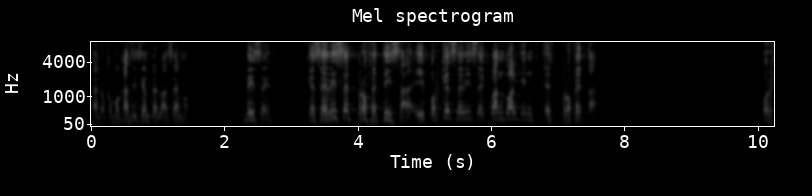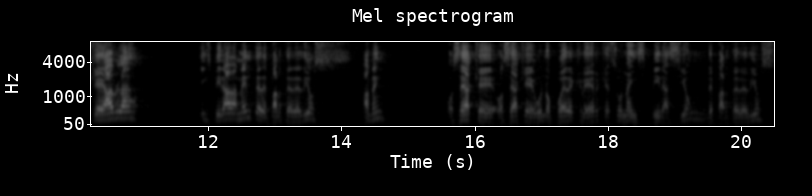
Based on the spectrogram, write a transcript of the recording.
Bueno, como casi siempre lo hacemos. Dice que se dice profetiza. ¿Y por qué se dice cuando alguien es profeta? Porque habla inspiradamente de parte de Dios. Amén. O sea que, o sea que uno puede creer que es una inspiración de parte de Dios.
